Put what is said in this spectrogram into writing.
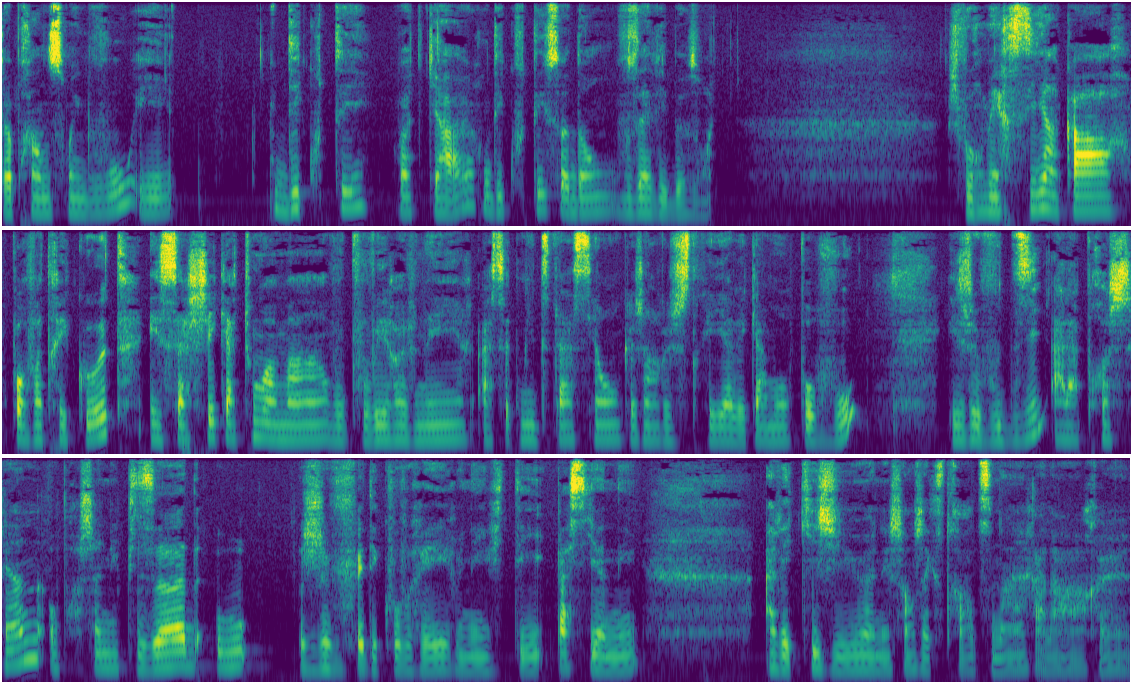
de prendre soin de vous et d'écouter votre cœur, d'écouter ce dont vous avez besoin. Je vous remercie encore pour votre écoute et sachez qu'à tout moment, vous pouvez revenir à cette méditation que j'ai enregistrée avec amour pour vous. Et je vous dis à la prochaine, au prochain épisode où je vous fais découvrir une invitée passionnée avec qui j'ai eu un échange extraordinaire. Alors, euh,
